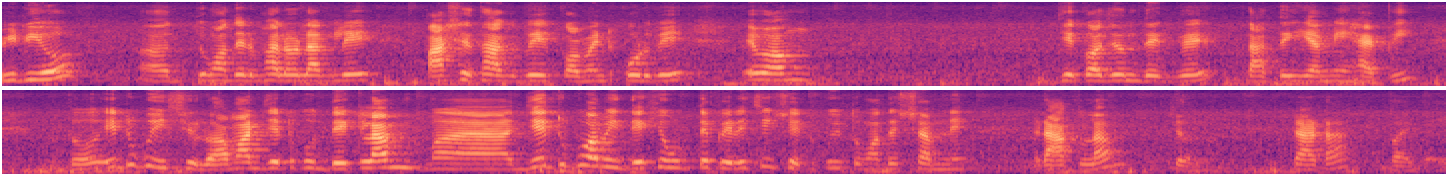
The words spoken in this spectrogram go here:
ভিডিও। তোমাদের ভালো লাগলে পাশে থাকবে, কমেন্ট করবে এবং যে কজন দেখবে তাতেই আমি হ্যাপি তো এটুকুই ছিল। আমার যেটুকু দেখলাম যেটুকু আমি দেখে উঠতে পেরেছি, সেটুকুই তোমাদের সামনে রাখলাম। চলো, টাটা, বাই বাই।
